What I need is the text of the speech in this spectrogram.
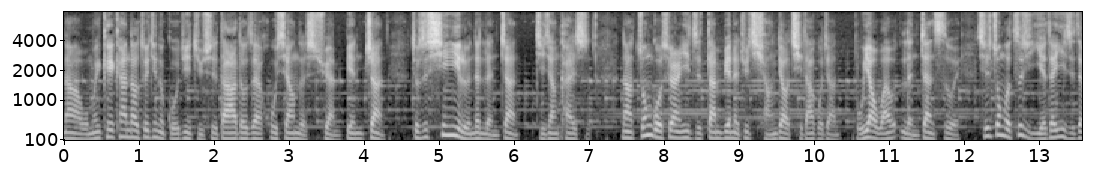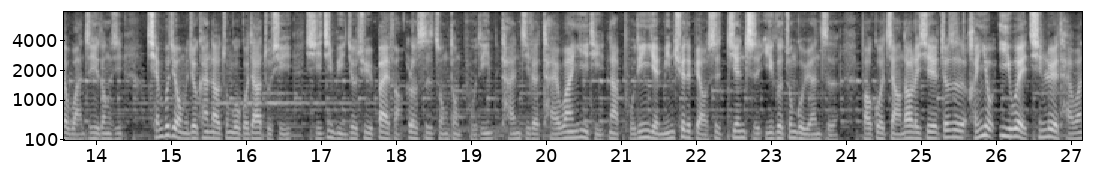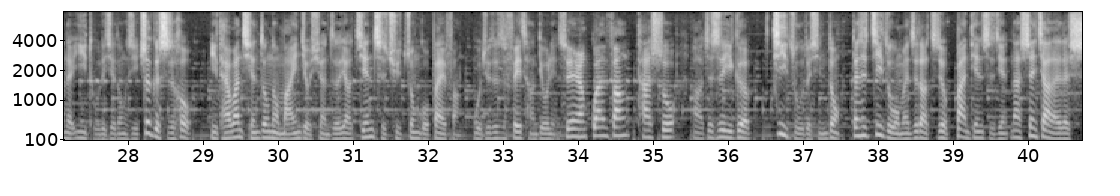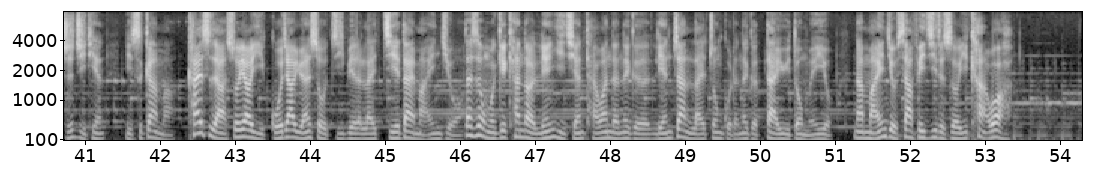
那我们可以看到最近的国际局势，大家都在互相的选边站，就是新一轮的冷战即将开始。那中国虽然一直单边的去强调其他国家不要玩冷战思维，其实中国自己也在一直在玩这些东西。前不久我们就看到中国国家主席习近平就去拜访俄罗斯总统普丁，谈及了台湾议题。那普丁也明确的表示坚持一个中国原则，包括讲到了一些就是很有意味侵略台湾的意图的一些东西。这个时候，你台湾前总统马英九选择要坚持去中国拜访，我觉得是非常丢脸。虽然官方他说啊，这是一个个祭祖的行动。但是祭祖我们知道只有半天时间，那剩下来的十几天你是干嘛？开始啊说要以国家元首级别的来接待马英九，但是我们可以看到，连以前台湾的那个连战来中国的那个待遇都没有。那马英九下飞机的时候一看，哇，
